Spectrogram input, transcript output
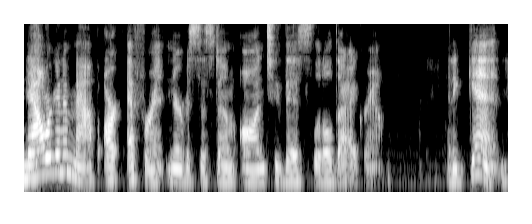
Now we're going to map our efferent nervous system onto this little diagram. And again,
